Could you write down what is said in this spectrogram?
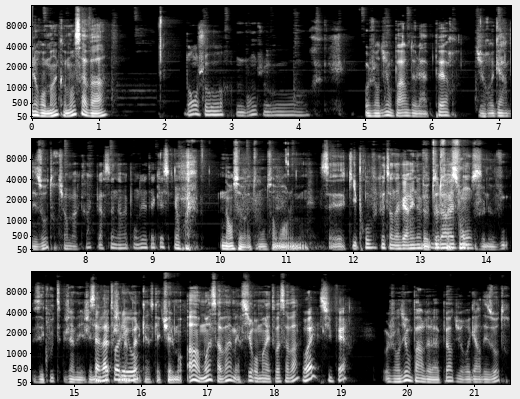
Romain, comment ça va? Bonjour. Bonjour. Aujourd'hui, on parle de la peur du regard des autres. Tu remarqueras que personne n'a répondu à ta question. Non, c'est vrai, tout le monde s'en branle. C'est qui prouve que tu n'en avais rien à De foutre de, toute la façon, réponse. je ne vous écoute jamais. Ça va, pas- toi, Léo pas le casque actuellement. Ah, moi, ça va, merci Romain. Et toi, ça va? Ouais, super. Aujourd'hui, on parle de la peur du regard des autres.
